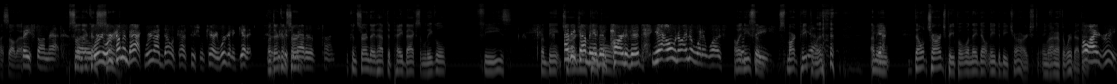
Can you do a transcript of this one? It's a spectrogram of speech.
I saw that. based on that. So they're uh, we're we're coming back. We're not done with constitutional carry. We're going to get it. But they're it's just a concerned matter of time. concerned they'd have to pay back some legal fees from being. I think that charging may have been part of it. Yeah. Oh no, I know what it was. Oh, they Let's need some smart people Yeah. in. I mean, don't charge people when they don't need to be charged, and you don't have to worry about oh, that. Oh, I agree.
